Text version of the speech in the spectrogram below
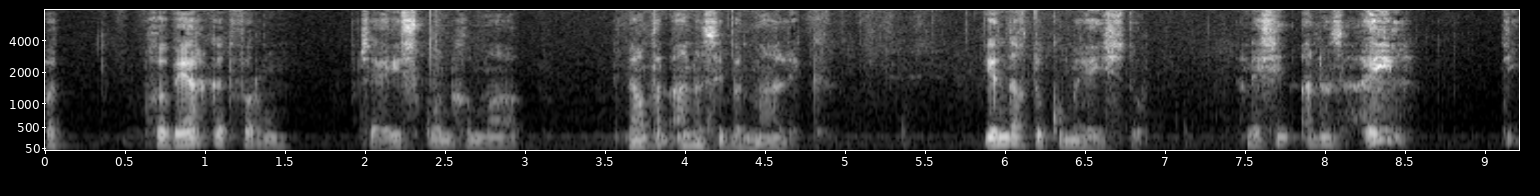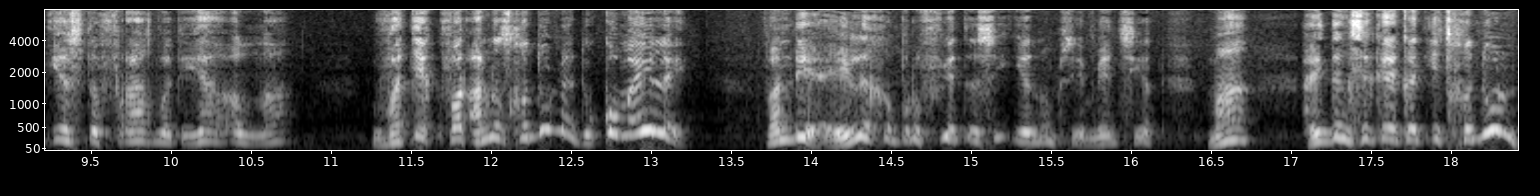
wat gewerk het vir hom, sy huis skoon gemaak, naam van Anas ibn Malik. Eendag toe kom hy huis toe en hy sien Anas huil. Die eerste vraag wat ja Allah, wat ek vir anders gedoen het? Hoekom hy lê? Want die heilige profeet is die een om sy mense het, maar hy dink seker ek het iets gedoen.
